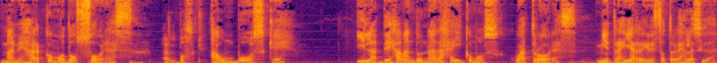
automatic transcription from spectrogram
Manejar como dos horas al bosque. a un bosque y las deja abandonadas ahí como cuatro horas mientras ella regresa otra vez a la ciudad.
